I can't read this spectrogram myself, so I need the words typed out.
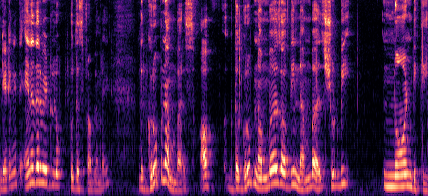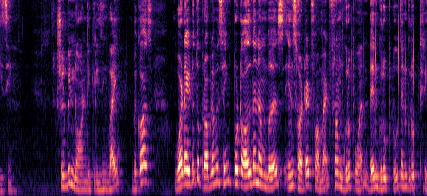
Getting it? Another way to look to this problem right? The group numbers of the group numbers of the numbers should be non-decreasing. Should be non-decreasing. Why? Because what I do, the problem is saying put all the numbers in sorted format from group 1, then group 2, then group 3.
